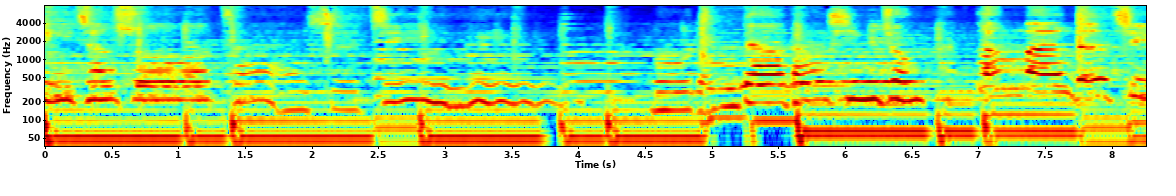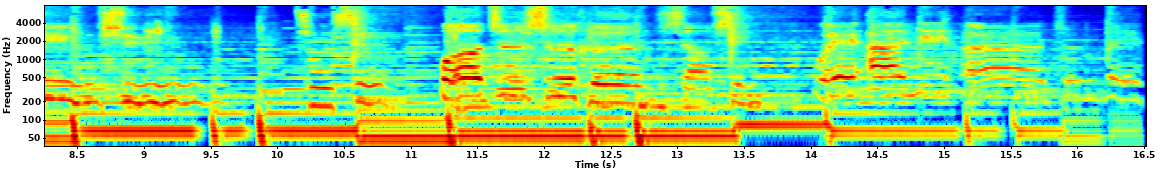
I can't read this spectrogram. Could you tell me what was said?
你常说我太实际，不懂表达心中浪漫的情绪，其实。我只是很小心，为爱你而准备。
